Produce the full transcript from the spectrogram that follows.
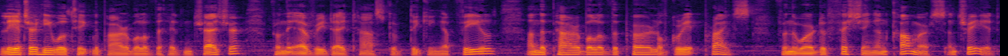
Later, he will take the parable of the hidden treasure from the everyday task of digging a field, and the parable of the pearl of great price from the world of fishing and commerce and trade.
